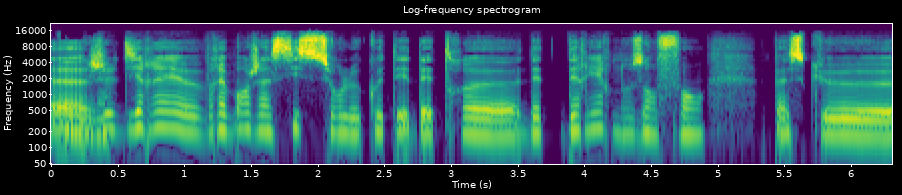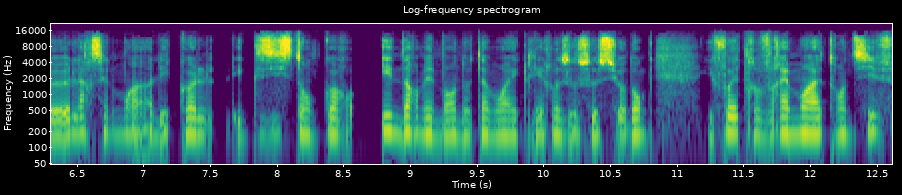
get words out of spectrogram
je dirais vraiment, j'insiste sur le côté d'être, d'être derrière nos enfants, parce que l'harcèlement à l'école existe encore énormément, notamment avec les réseaux sociaux. Donc, il faut être vraiment attentif.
